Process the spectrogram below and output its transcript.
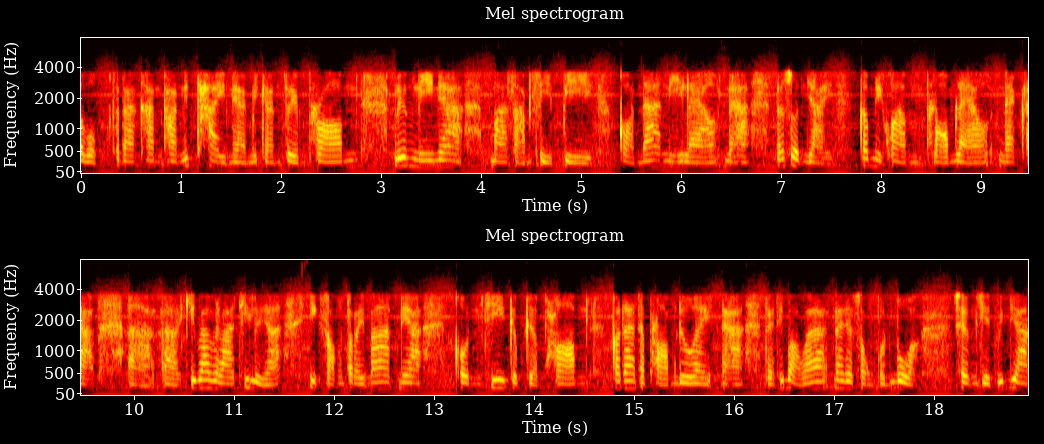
ระบบธนาคารพาณิชย์ไทยเนี่ยมีการเตรียมพร้อม เรื่องนี้เนี่ยมา 3-4 ปีก่อนหน้านี้แล้วนะฮะแล้วส่วนใหญ่ก็มีความพร้อมแล้วนะครับอ่าอ่าคิดว่าเวลาที่เหลืออีก 2 ไตรมาสเนี่ยคนที่เกือบเกือบพร้อมก็น่าจะพร้อมด้วยนะฮะแต่ที่บอกว่าน่าจะส่งผลบวก เชิงจิตวิทยา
